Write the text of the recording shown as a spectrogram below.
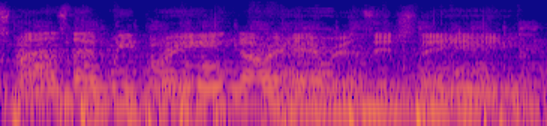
Smiles that we bring are a heritage thing.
